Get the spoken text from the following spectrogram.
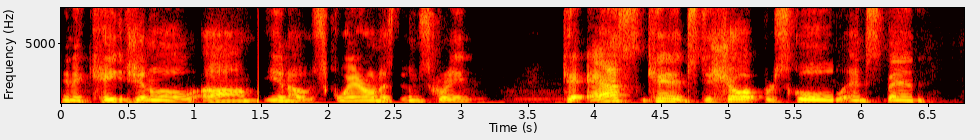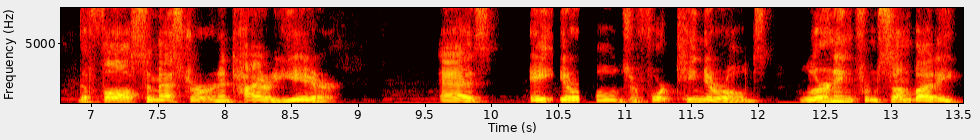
an occasional, um, you know, square on a Zoom screen. To ask kids to show up for school and spend the fall semester or an entire year as eight year olds or 14 year olds learning from somebody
